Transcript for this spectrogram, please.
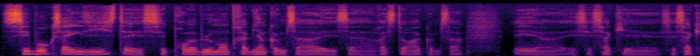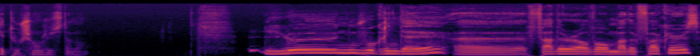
c'est beau que ça existe et c'est probablement très bien comme ça et ça restera comme ça. Et, euh, c'est ça qui est, touchant justement. Le nouveau Green Day, euh, Father of All Motherfuckers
